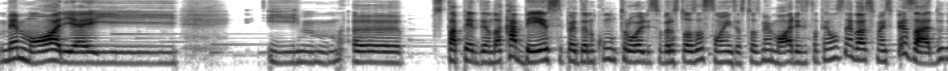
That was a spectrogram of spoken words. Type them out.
memória e. e uh, tu tá perdendo a cabeça e perdendo controle sobre as tuas ações, as tuas memórias, então tem uns negócios mais pesados.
